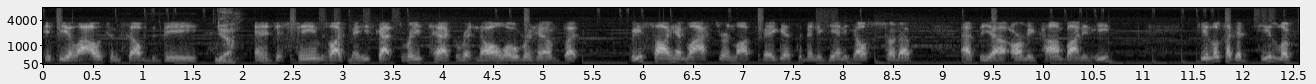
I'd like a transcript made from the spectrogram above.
if he allows himself to be. Yeah. And it just seems like, man, he's got three tech written all over him. But we saw him last year in Las Vegas, and then again, he also showed up at the uh, Army Combine, and he he looked like a he looked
